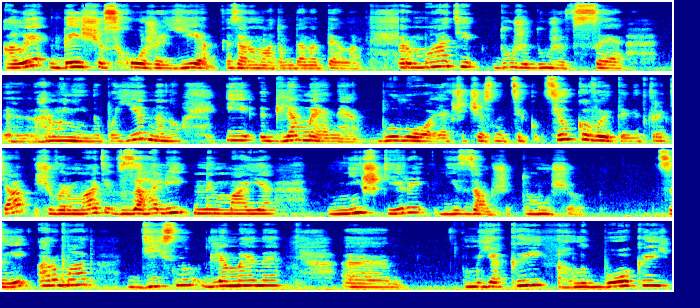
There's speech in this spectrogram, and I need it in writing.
Але дещо схоже є з ароматом Donatella. В ароматі дуже-дуже все е, гармонійно поєднано. І для мене було, якщо чесно, цілковите відкриття, що в ароматі взагалі немає ні шкіри, ні замши, тому що цей аромат дійсно для мене е, м'який, глибокий,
